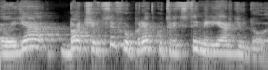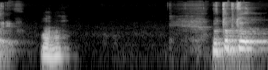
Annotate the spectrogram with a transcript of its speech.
Е, Я бачив цифру порядку 30 мільярдів доларів. Угу. Ну тобто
